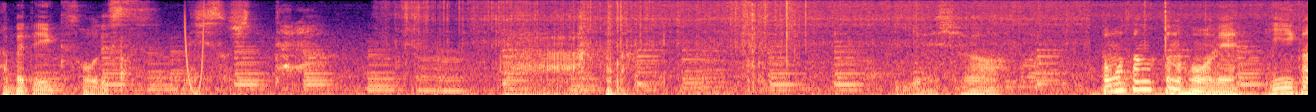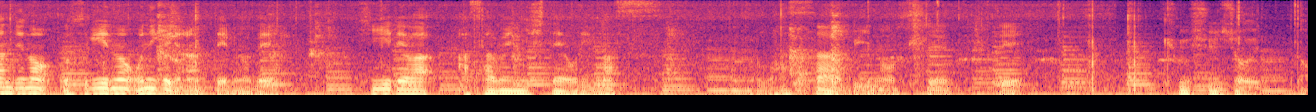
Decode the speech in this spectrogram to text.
食べていくそうですょ友三角の方はねいい感じの薄切りのお肉になっているので火入れは浅めにしております。わさびのせて九州醤油と。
